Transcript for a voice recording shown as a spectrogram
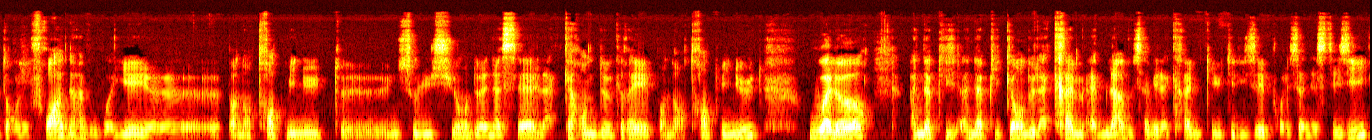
dans l'eau froide, hein, vous voyez euh, pendant 30 minutes euh, une solution de NaCl à 40 degrés pendant 30 minutes, ou alors en, appliquant de la crème EMLA, vous savez la crème qui est utilisée pour les anesthésies,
